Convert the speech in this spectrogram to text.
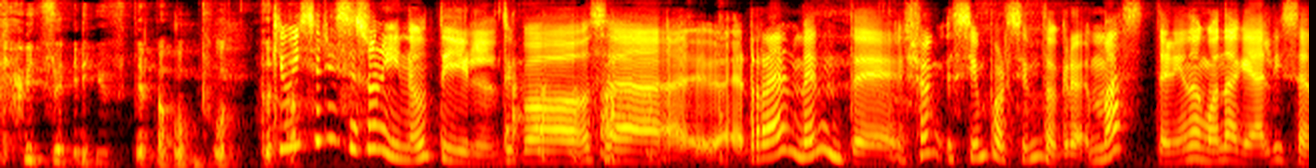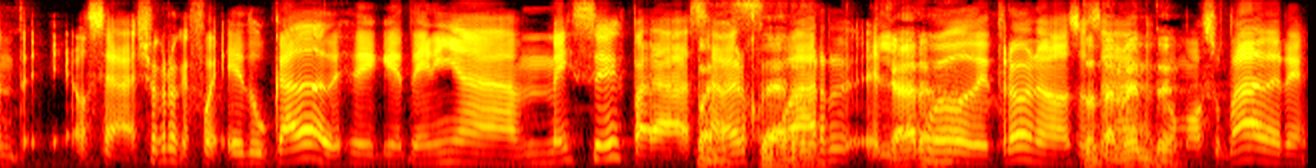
que Viserys en algún punto. Que Viserys es un inútil, tipo, o sea, realmente, yo 100% creo, más teniendo en cuenta que Alicent, o sea, yo creo que fue educada desde que tenía meses para, Para saber jugar el juego de tronos, o Totalmente. sea, como su padre.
